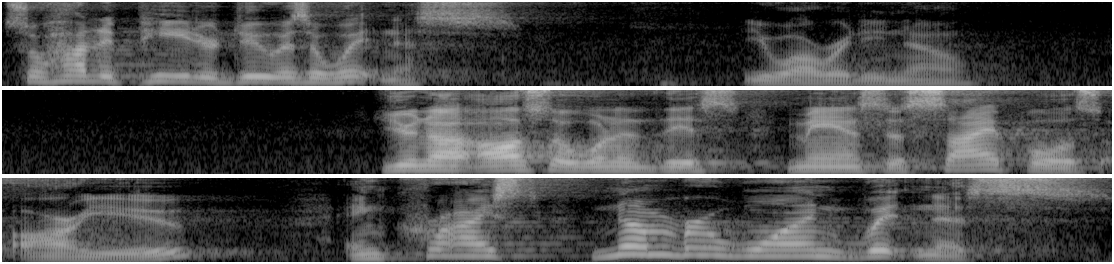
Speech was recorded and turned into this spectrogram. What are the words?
So, how did Peter do as a witness? You already know. You're not also one of this man's disciples, are you? And Christ's number one witness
